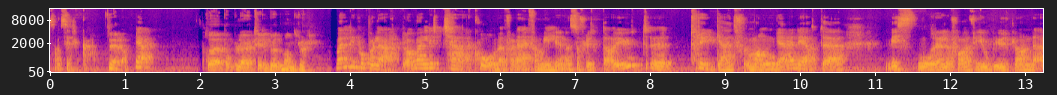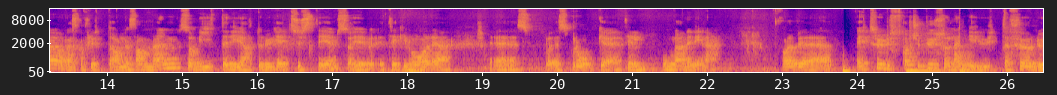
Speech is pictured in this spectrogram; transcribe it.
sånn cirka. ja. Ja. Så det er et populært tilbud, med andre ord. Veldig populært og veldig kjærkomment for de familiene som flytter ut. Eh, Trygghet for mange. Det at eh, hvis mor eller far får jobb i utlandet, og de skal flytte alle sammen, så vite de at du har et system som tar vare eh, språket til ungene dine. For jeg tror du skal ikke bo så lenge ute før du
